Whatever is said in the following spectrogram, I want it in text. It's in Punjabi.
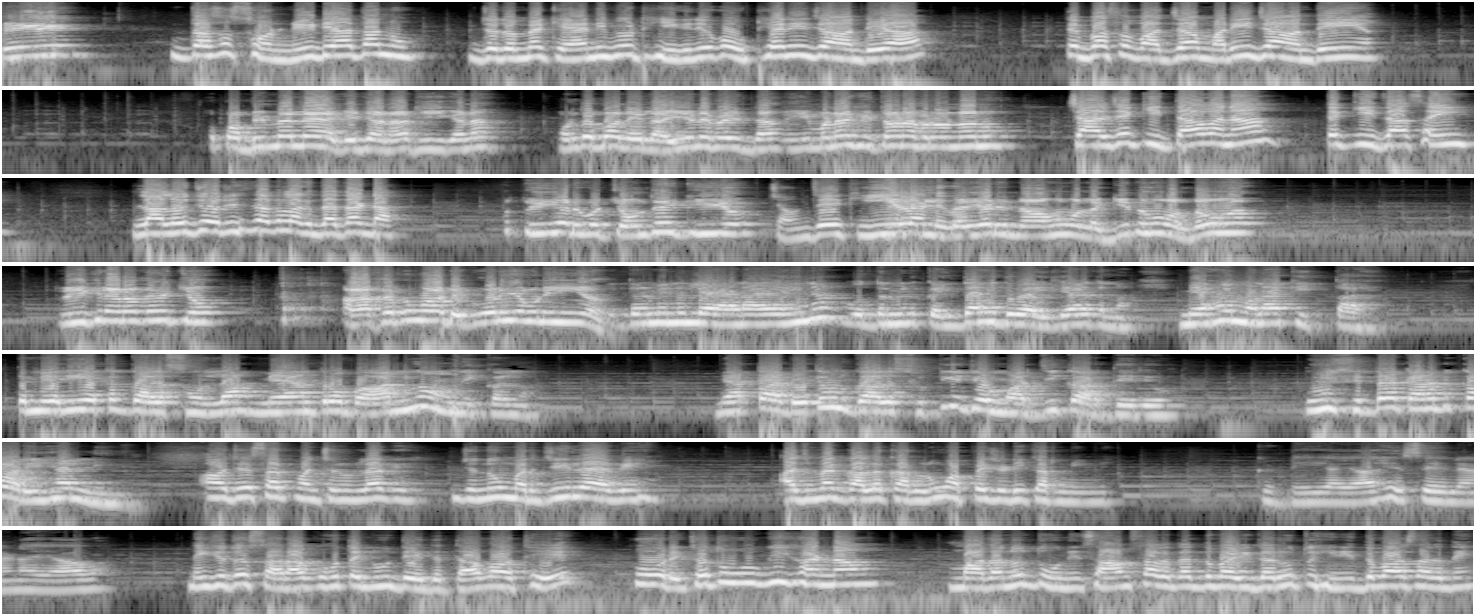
ਮੰਮੀ ਦੱਸ ਸੁਣ ਨਹੀਂ ਡਿਆ ਤੁਹਾਨੂੰ? ਜਦੋਂ ਮੈਂ ਕਿਹਾ ਨਹੀਂ ਵੀ ਉਹ ਠੀਕ ਨਹੀਂ ਕੋ ਉੱਠਿਆ ਨਹੀਂ ਜਾਂਦਿਆ ਤੇ ਬਸ ਆਵਾਜ਼ਾਂ ਮਰੀ ਜਾਂਦੇ ਆ। ਉਹ ਭਾਬੀ ਮੈਂ ਲੈ ਕੇ ਜਾਣਾ ਠੀਕ ਹੈ ਨਾ? ਹੁਣ ਤਾਂ ਬਹਾਨੇ ਲਾਈ ਜਾਣੇ ਫਿਰ ਇਦਾਂ ਤੁਸੀਂ ਮਨਾ ਕੀਤਾ ਹੋਣਾ ਫਿਰ ਉਹਨਾਂ ਨੂੰ? ਚੱਲ ਜੇ ਕੀਤਾ ਵਾ ਨਾ ਤੇ ਕੀਤਾ ਸਹੀ। ਲਾ ਲਓ ਜੋ ਰਿਸ ਤੱਕ ਲੱਗਦਾ ਤੁਹਾਡਾ। ਉਹ ਤੁਸੀਂ ਸਾਡੇ ਕੋਲ ਚਾਹੁੰਦੇ ਕੀ ਹੋ? ਚਾਹੁੰਦੇ ਕੀ ਆ ਤੁਹਾਡੇ ਜਿਹੜੀ ਕੋਲ? ਜਿਹੜੀ ਨਾ ਹੋਣ ਲੱਗੀ ਤਾਂ ਹੋਣ ਦੋ ਹਾਂ। ਤੁਸੀਂ ਕੀ ਲੈਣਾ ਦੇ ਵਿੱਚੋਂ? ਆਖਰ ਨੂੰ ਸਾਡੇ ਕੋਲ ਹੀ ਆਉਣੀ ਆ। ਜਦੋਂ ਮੈਨੂੰ ਲੈਣ ਆਇਆ ਸੀ ਨਾ ਉਦੋਂ ਮੈਨੂੰ ਕਹਿੰਦਾ ਸੀ ਦਵਾਈ ਲਿਆ ਦੇਣਾ। ਮੈਂ ਹੀ ਮਨਾ ਕੀਤਾ ਸੀ। ਤੇ ਮੇਰੀ ਇੱਕ ਗੱਲ ਸੁਣ ਲੈ ਮੈਂ ਅੰਦਰੋਂ ਬਾਹਰ ਨਹੀਂ ਆਉਣ ਨਿਕਲਣਾ। ਮੈਂ ਤੁਹਾਡੇ ਤੇ ਹੁਣ ਗੱਲ ਛੁੱਟੀ ਜੋ ਮਰਜ਼ੀ ਕਰਦੇ ਰਹੋ। ਤੁਸੀਂ ਸਿੱਧਾ ਕਹਿਣਾ ਵੀ ਘਰ ਹੀ ਹੈ ਨਹੀਂ। ਆਜੇ ਸਰਪੰਚ ਨੂੰ ਲੈ ਕੇ ਜਿਹਨੂੰ ਮਰਜ਼ੀ ਲੈ ਆਵੇ। ਅੱਜ ਮੈਂ ਗੱਲ ਕਰ ਲੂੰ ਆਪੇ ਜਿਹੜੀ ਕਰਨੀ ਹੈ ਕਿੱਡੇ ਆਇਆ ਹਿੱਸੇ ਲੈਣ ਆਇਆ ਵਾ। ਨਹੀਂ ਜਦੋਂ ਸਾਰਾ ਕੁਝ ਤੈਨੂੰ ਦੇ ਦਿੱਤਾ ਵਾ ਉਥੇ ਹੋਰ ਇੱਥੋਂ ਤੂੰ ਕੀ ਖਾਣਾ? ਮਾਤਾ ਨੂੰ ਤੂੰ ਨਹੀਂ ਸਾਂਭ ਸਕਦਾ ਦਵਾਈ ਦਾਰੂ ਤੁਸੀਂ ਨਹੀਂ ਦਵਾ ਸਕਦੇ।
